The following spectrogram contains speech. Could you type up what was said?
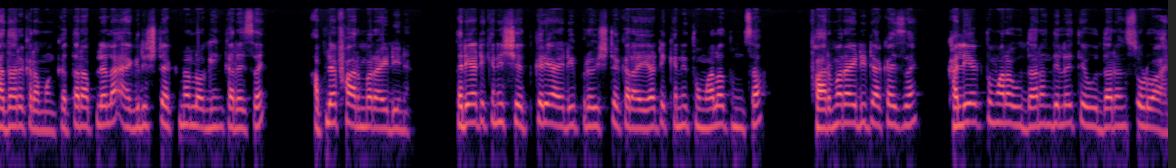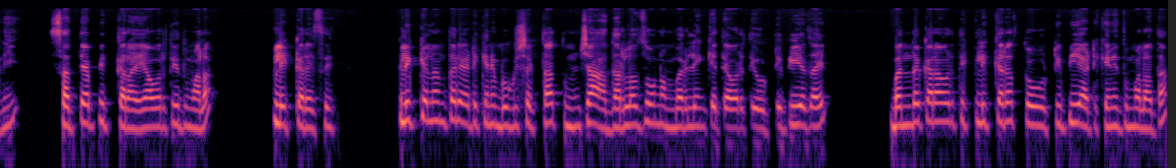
आधार क्रमांक. तर आपल्याला ॲग्रिस्टॅकनं लॉग इन करायचं आहे आपल्या फार्मर आय डीनं तर या ठिकाणी शेतकरी आय डी प्रविष्ट करा. या ठिकाणी तुम्हाला तुमचा फार्मर आय डी टाकायचा आहे खाली एक तुम्हाला उदाहरण दिलंय ते उदाहरण सोडवा आणि सत्यापित करा. यावरती तुम्हाला क्लिक करायचंय. क्लिक केल्यानंतर या ठिकाणी बघू शकता तुमच्या आधारला जो नंबर लिंक आहे त्यावरती ओटीपी जाईल. बंद करावरती क्लिक करा. तो ओटीपी या ठिकाणी तुम्हाला आता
